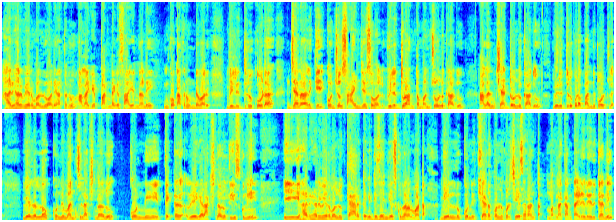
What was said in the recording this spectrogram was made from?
హరిహర వీరమల్లు అనే అతను అలాగే పండగ సాయన్న అని ఇంకొక అతను ఉండేవారు. వీళ్ళిద్దరూ కూడా జనాలకి కొంచెం సాయం చేసేవాళ్ళు. వీళ్ళిద్దరూ అంత మంచోళ్ళు కాదు అలాని చెడ్డోళ్ళు కాదు వీళ్ళిద్దరూ కూడా బందిపోవట్లే వీళ్ళల్లో కొన్ని మంచి లక్షణాలు కొన్ని తిక్క రేగే లక్షణాలు తీసుకుని ఈ హరిహర వీరమల్లు క్యారెక్టర్ని డిజైన్ చేసుకున్నారనమాట వీళ్ళు కొన్ని చెడ పనులు కూడా చేశారంట. మరి నాకు అంత ఐడియా లేదు కానీ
